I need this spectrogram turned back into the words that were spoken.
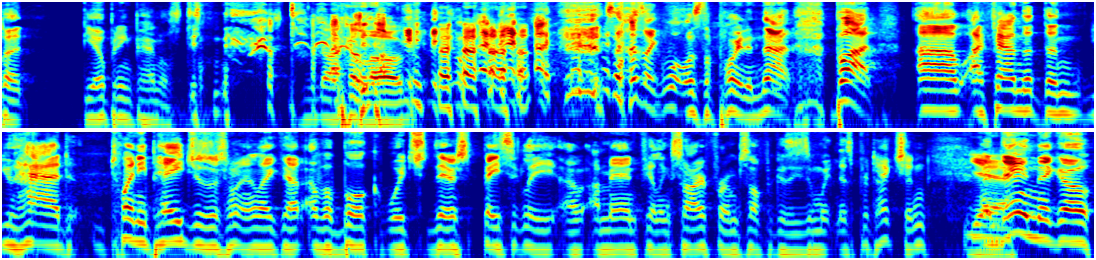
but. The opening panels didn't have Dialogue. so I was like, what was the point in that? But uh, I found that then you had 20 pages or something like that of a book, which there's basically a, a man feeling sorry for himself because he's in witness protection. Yeah. And then they go,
